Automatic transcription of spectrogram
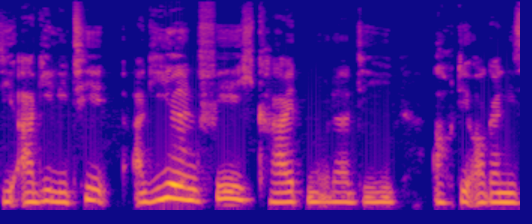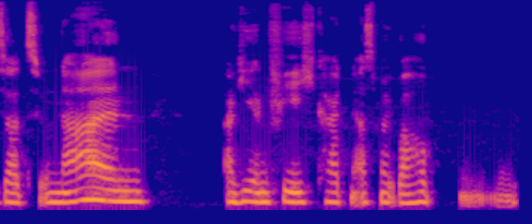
die Agilität, agilen Fähigkeiten oder die auch die organisationalen agilen Fähigkeiten erstmal überhaupt ein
